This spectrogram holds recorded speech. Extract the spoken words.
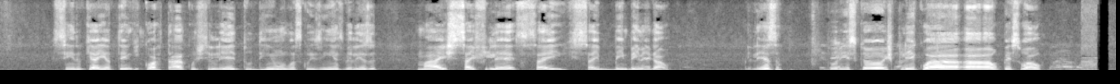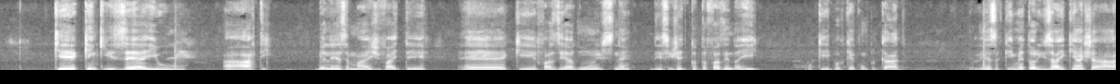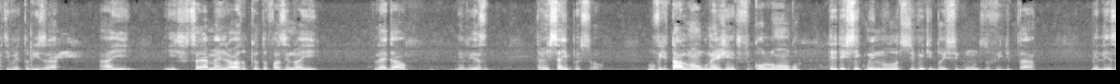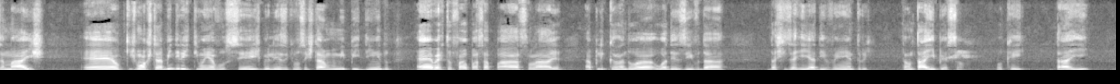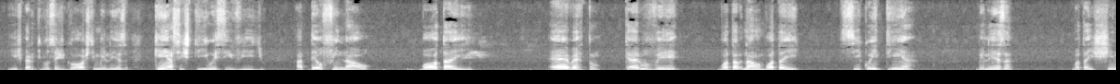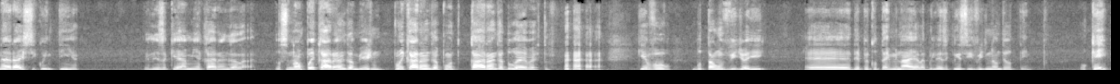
Sendo que aí eu tenho que cortar com estilete, tudinho, algumas coisinhas, beleza? Mas sai filé, sai, sai bem, bem legal. Beleza? Por isso que eu explico a, a, ao pessoal. Que quem quiser aí o, a arte, beleza, mas vai ter é, que fazer alguns, né? Desse jeito que eu tô fazendo aí. Ok? Porque é complicado. Beleza? Quem vetorizar aí, quem achar a arte vetorizar aí e sair melhor do que eu tô fazendo aí, legal. Beleza? Então é isso aí, pessoal. O vídeo tá longo, né, gente? Ficou longo. 35 minutos e 22 segundos o vídeo tá. Beleza? Mas é, eu quis mostrar bem direitinho aí a vocês, beleza? Que vocês estavam me pedindo. Everton, faz o passo a passo lá, aplicando a, o adesivo da, da XRE Adventure. Então tá aí, pessoal ok? Tá aí. E espero que vocês gostem, beleza? Quem assistiu esse vídeo até o final, bota aí. Everton, quero ver. Bota, não, bota aí. Cinquentinha, beleza? Bota aí, Chinerai cinquentinha. Beleza? Que é a minha caranga lá. Ou se não, põe caranga mesmo. Põe caranga, ponto. Caranga do Everton. que eu vou botar um vídeo aí é, depois que eu terminar ela, beleza? Que nesse vídeo não deu tempo, ok?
